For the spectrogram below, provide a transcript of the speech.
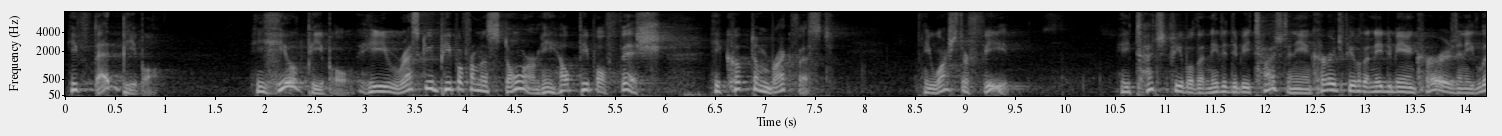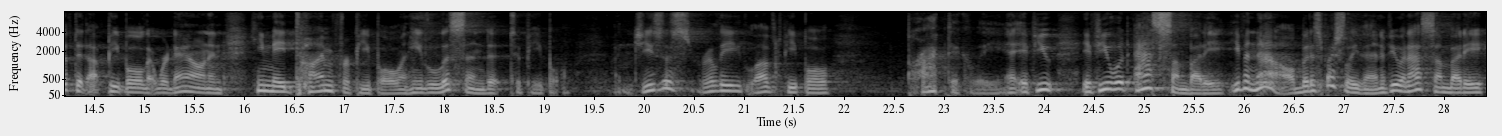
He fed people. He healed people. He rescued people from a storm. He helped people fish. He cooked them breakfast. He washed their feet. He touched people that needed to be touched, and he encouraged people that needed to be encouraged, and he lifted up people that were down, and he made time for people, and he listened to people. Jesus really loved people practically. If you, if you would ask somebody, even now, but especially then, if you would ask somebody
